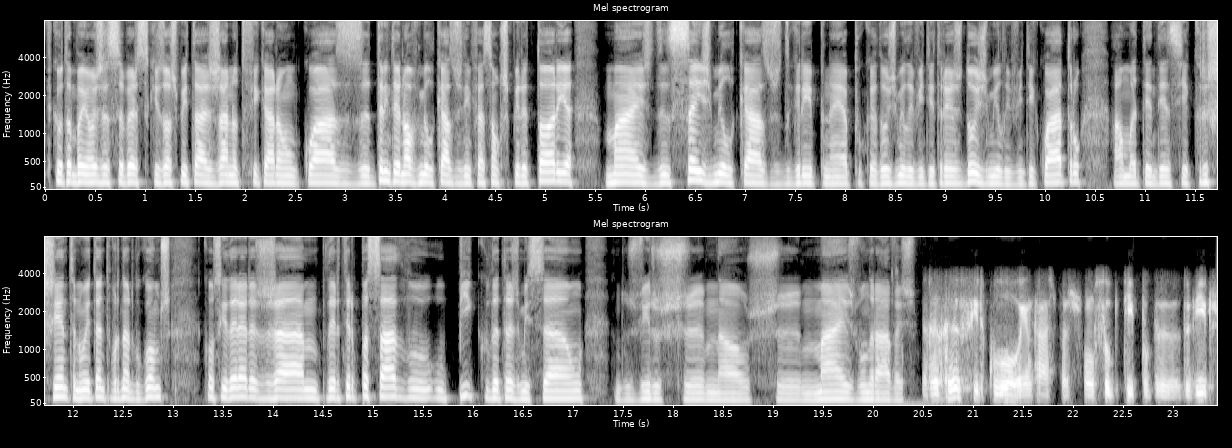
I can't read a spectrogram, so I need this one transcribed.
Ficou também hoje a saber-se que os hospitais já notificaram quase 39 mil casos de infecção respiratória, mais de 6 mil casos de gripe na época 2023-2024. Há uma tendência crescente. No entanto, Bernardo Gomes considera já poder ter passado o pico da transmissão dos vírus eh, aos eh, mais vulneráveis. Recirculou, entre aspas, um subtipo de, de vírus,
